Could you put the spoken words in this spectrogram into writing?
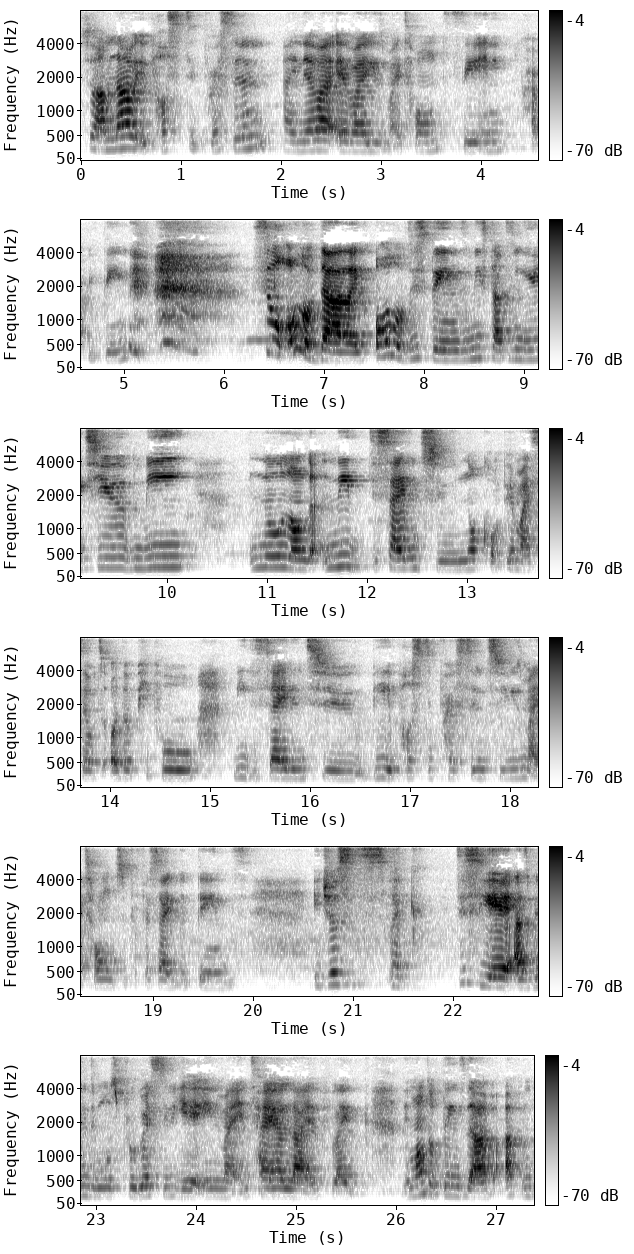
So I'm now a positive person. I never ever use my tongue to say any crappy thing. so all of that, like all of these things, me starting YouTube, me no longer me deciding to not compare myself to other people me deciding to be a positive person to use my tongue to prophesy good things it just like this year has been the most progressive year in my entire life. Like the amount of things that have happened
